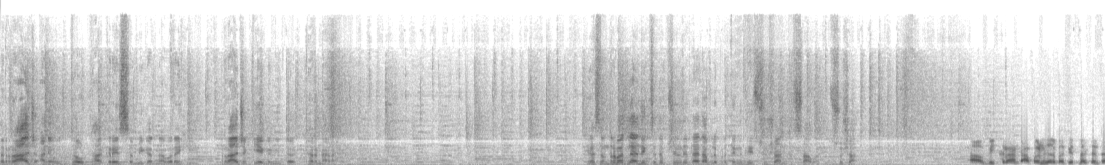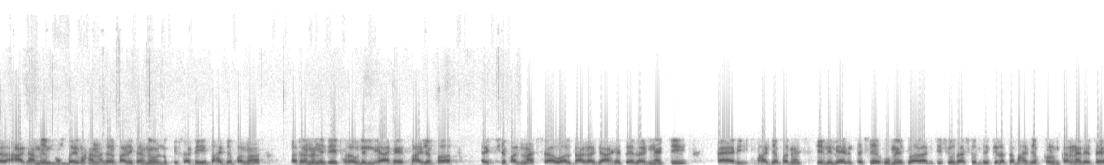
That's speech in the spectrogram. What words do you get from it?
तर राज आणि उद्धव ठाकरे समीकरणावरही राजकीय गणित ठरणार आहे या संदर्भातले अधिकचे तपशील देत आहेत आपले प्रतिनिधी सुशांत सावंत. सुशांत. विक्रांत आपण जर बघितलं असेल तर आगामी मुंबई महानगरपालिका निवडणुकीसाठी भाजपनं रणनीती ठरवलेली आहे. भाजप एकशे पन्नासच्या वर जागा ज्या आहे ते लढण्याची तयारी भाजपने केलेली आहे. आणि तसे उमेदवारांची शोधाशोध देखील आता भाजपकडून करण्यात येते.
